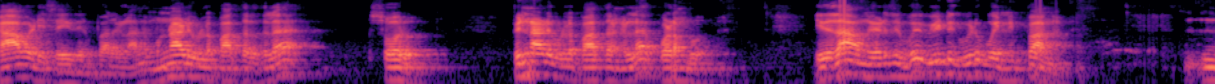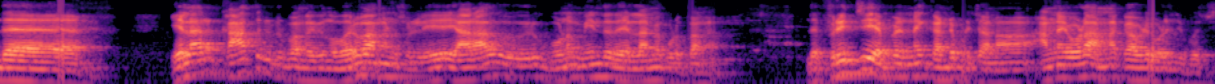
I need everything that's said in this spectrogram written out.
காவடி செய்திருப்பார்கள். அந்த முன்னாடி உள்ள பாத்திரத்தில் சோறு பின்னாடி உள்ள பாத்திரங்களில் குழம்பு. இதுதான் அவங்க எடுத்துகிட்டு போய் வீட்டுக்கு வீடு போய் நிற்பாங்க இந்த எல்லாரும் காத்துக்கிட்டு இருப்பாங்க. இவங்க வருவாங்கன்னு சொல்லி யாராவது ஊருக்கு போனால் மீந்ததை எல்லாமே கொடுப்பாங்க. இந்த ஃப்ரிட்ஜு எப்போ இன்னைக்கு கண்டுபிடிச்சானோ அன்னையோட அன்னக்காவடி ஒழிஞ்சு போச்சு.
